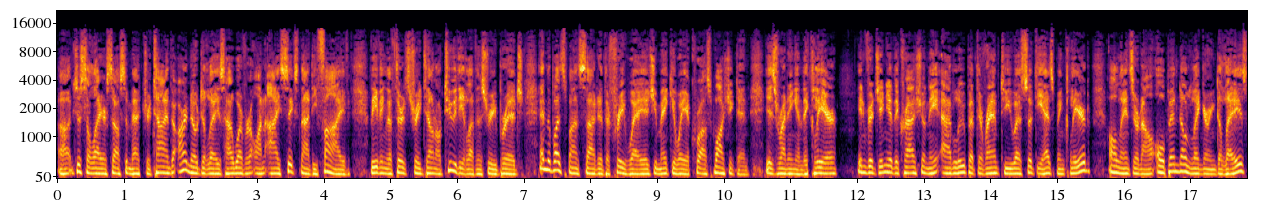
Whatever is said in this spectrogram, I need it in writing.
Uh, just allow yourself some extra time. There are no delays, however, on I-695, leaving the 3rd Street Tunnel to the 11th Street Bridge, and the westbound side of the freeway as you make your way across Washington is running in the clear. In Virginia, the crash on the outer loop at the ramp to US 50 has been cleared. All lanes are now open, no lingering delays,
